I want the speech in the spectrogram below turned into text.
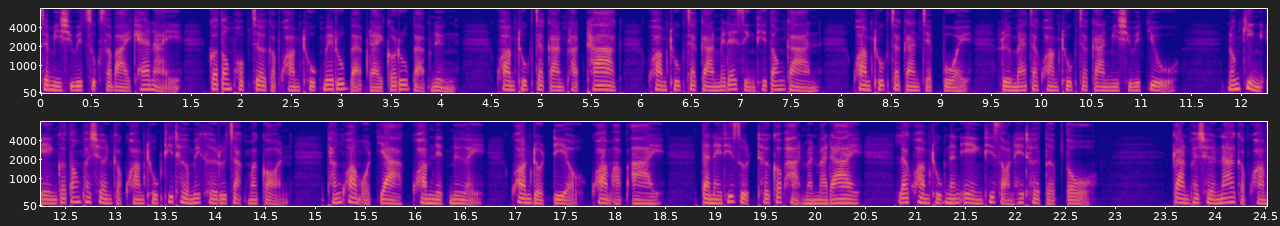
จะมีชีวิตสุขสบายแค่ไหน ก็ต้องพบเจอกับความทุกข์ไม่รูปแบบใดก็รูปแบบหนึ่ง ความทุกข์จากการพลัดพราก ความทุกข์จากการไม่ได้สิ่งที่ต้องการ ความทุกข์จากการเจ็บป่วย หรือแม้แต่ความทุกข์จากการมีชีวิตอยู่น้องกิ่งเองก็ต้องเผชิญกับความทุกข์ที่เธอไม่เคยรู้จักมาก่อน ทั้งความอดอยาก ความเหน็ดเหนื่อย ความโดดเดี่ยว ความอับอาย แต่ในที่สุดเธอก็ผ่านมันมาได้ และความทุกข์นั้นเองที่สอนให้เธอเติบโต การเผชิญหน้ากับความ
